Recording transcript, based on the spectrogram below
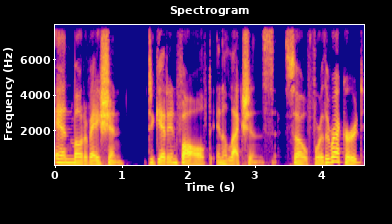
and motivation to get involved in elections. So, for the record,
